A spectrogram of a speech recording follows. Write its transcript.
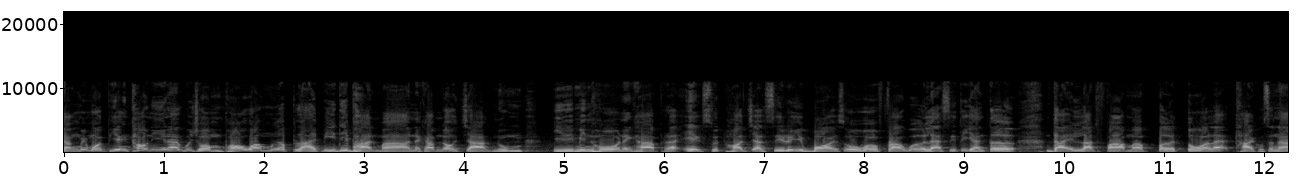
ยังไม่หมดเพียงเท่านี้นะคุณผู้ชม เพราะว่าเมื่อปลายปีที่ผ่านมานะครับนอกจากหนุ่มอีมินโฮนะครับพระเอกสุดฮอตจากซีรีส์ Boys Over Flower และ City Hunter ได้ลัดฟ้ามาเปิดตัวและถ่ายโฆษณา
